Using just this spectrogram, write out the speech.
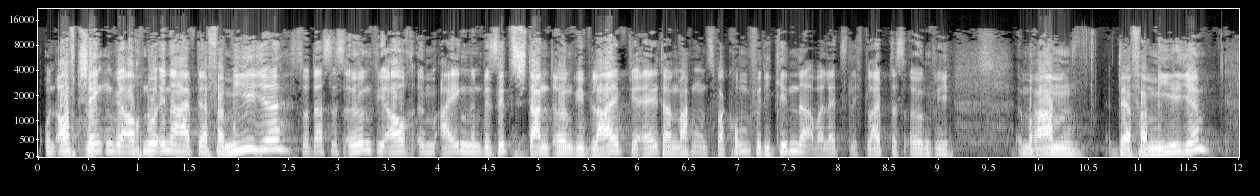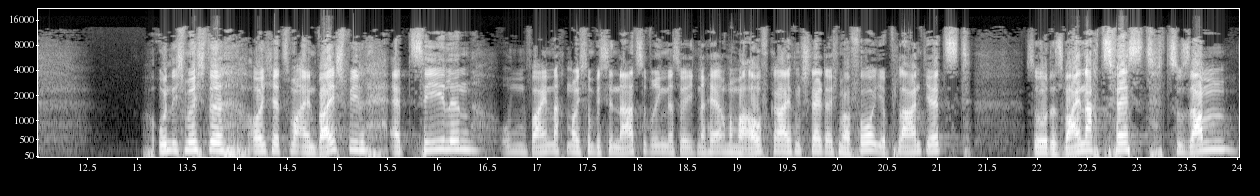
Und oft schenken wir auch nur innerhalb der Familie, so dass es irgendwie auch im eigenen Besitzstand irgendwie bleibt. Wir Eltern machen uns zwar krumm für die Kinder, aber letztlich bleibt das irgendwie im Rahmen der Familie. Und ich möchte euch jetzt mal ein Beispiel erzählen, um Weihnachten euch so ein bisschen nahe zu bringen. Das werde ich nachher auch nochmal aufgreifen. Stellt euch mal vor, ihr plant jetzt so das Weihnachtsfest zusammen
